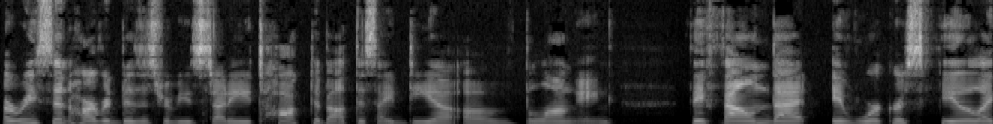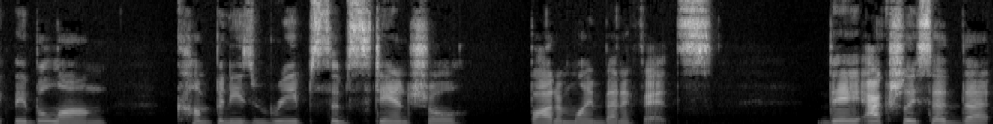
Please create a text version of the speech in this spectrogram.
A recent Harvard Business Review study talked about this idea of belonging. They found that if workers feel like they belong, companies reap substantial bottom line benefits. They actually said that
